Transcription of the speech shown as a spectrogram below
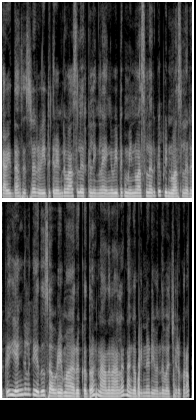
கரெக்ட் தான் சிஸ்டர் வீட்டுக்கு ரெண்டு வாசல் இருக்குது இல்லைங்களா? எங்கள் வீட்டுக்கு மின் வாசல் இருக்குது பின் வாசல் இருக்குது எங்களுக்கு எது சௌரியமாக இருக்குதோ நான் அதனால் நாங்கள் பின்னாடி வந்து வச்சுருக்கிறோம்.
